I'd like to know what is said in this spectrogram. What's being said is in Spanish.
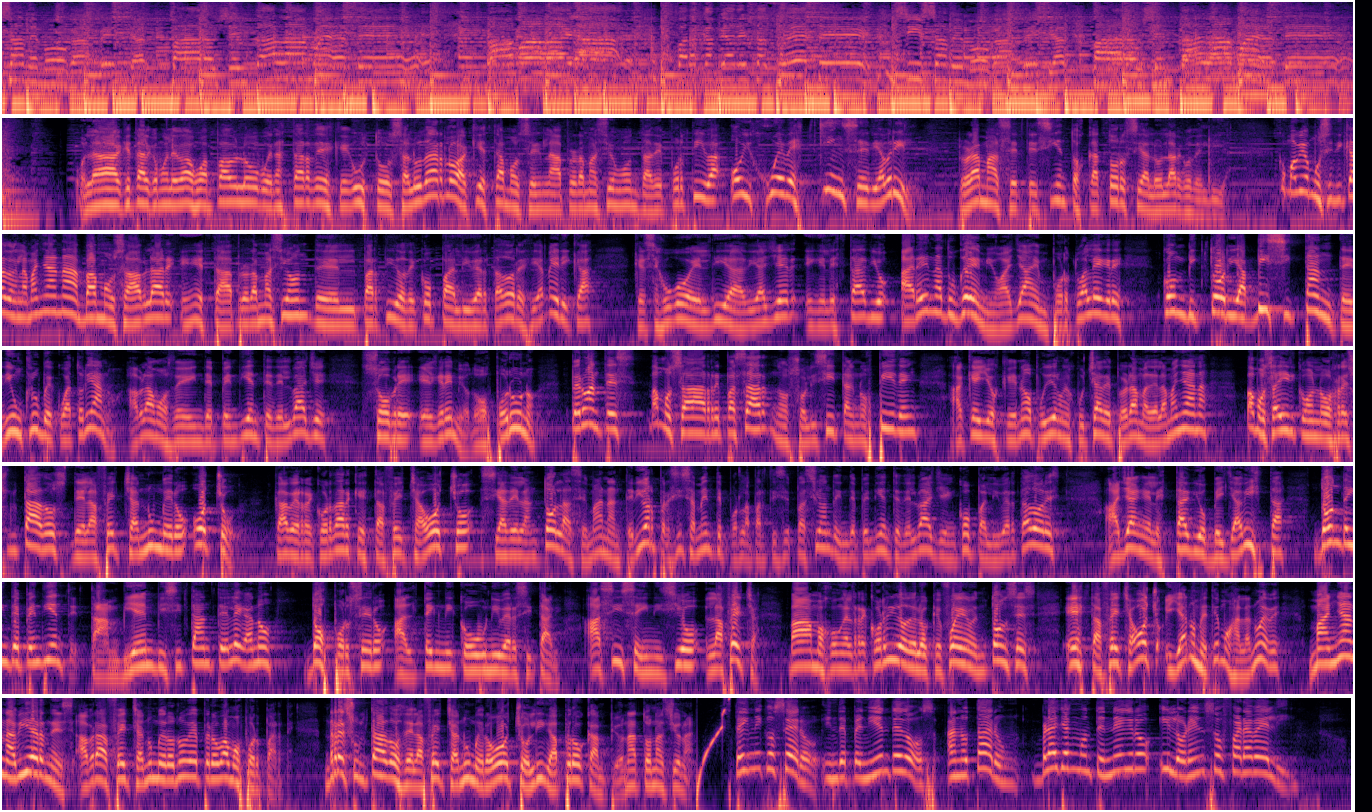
Sabemos gambetear para ausentar la muerte. Vamos a bailar para cambiar esta suerte. Si sabemos gambetear para ausentar la muerte. Hola, ¿qué tal? ¿Cómo le va Juan Pablo? Buenas tardes, qué gusto saludarlo. Aquí estamos en la programación Onda Deportiva, hoy jueves 15 de abril, programa 714 a lo largo del día. Como habíamos indicado en la mañana, vamos a hablar en esta programación del partido de Copa Libertadores de América que se jugó el día de ayer en el estadio Arena du Gremio, allá en Porto Alegre, con victoria visitante de un club ecuatoriano. Hablamos de Independiente del Valle sobre el gremio 2 por 1. Pero antes vamos a repasar, nos solicitan, nos piden, aquellos que no pudieron escuchar el programa de la mañana, Vamos a ir con los resultados de la fecha número 8. Cabe recordar que esta fecha 8 se adelantó la semana anterior precisamente por la participación de Independiente del Valle en Copa Libertadores, allá en el Estadio Bellavista, donde Independiente, también visitante, le ganó 2 por 0 al técnico universitario. Así se inició la fecha. Vamos con el recorrido de lo que fue entonces esta fecha 8 y ya nos metemos a la 9. Mañana viernes habrá fecha número 9, pero vamos por parte. Resultados de la fecha número 8, Liga Pro Campeonato Nacional. Técnico 0, Independiente 2. Anotaron Brian Montenegro y Lorenzo Farabelli.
